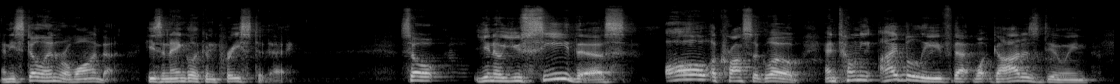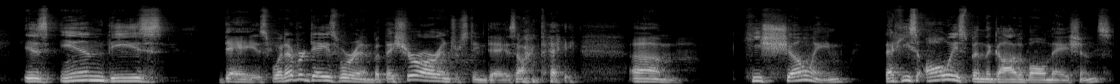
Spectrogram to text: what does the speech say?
and he's still in Rwanda. He's an Anglican priest today. So, you know, you see this all across the globe. And Tony, I believe that what God is doing is in these days, whatever days we're in, but they sure are interesting days, aren't they? Um, he's showing that he's always been the God of all nations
